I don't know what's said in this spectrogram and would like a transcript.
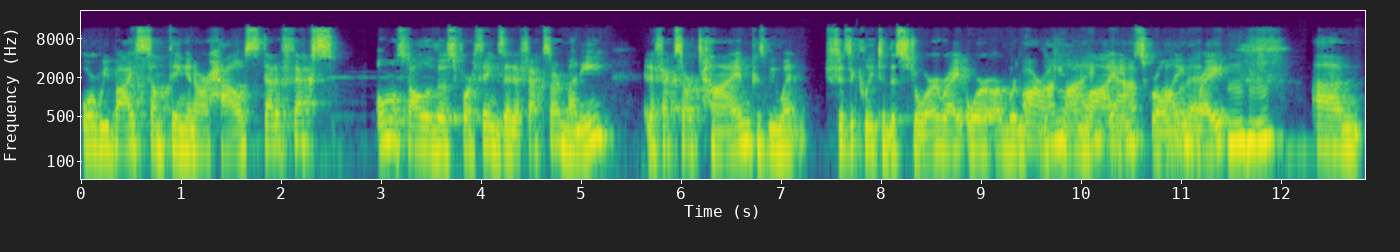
or we buy something in our house, that affects almost all of those four things. It affects our money, it affects our time because we went physically to the store, right? Or, or we're or looking online, online yeah, scrolling, right? Mm-hmm. Um,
